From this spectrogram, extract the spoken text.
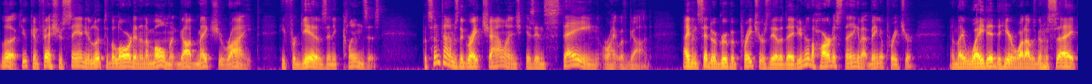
Look, you confess your sin, you look to the Lord, and in a moment, God makes you right. He forgives and He cleanses. But sometimes the great challenge is in staying right with God. I even said to a group of preachers the other day, Do you know the hardest thing about being a preacher? And they waited to hear what I was going to say.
